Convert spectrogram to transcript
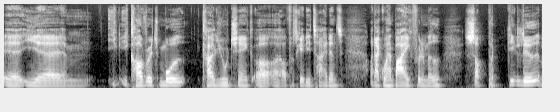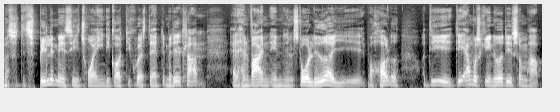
øh, i, øh, i, i coverage mod Carl Juchek og, og, og forskellige Titans, og der kunne han bare ikke følge med. Så på det led, altså det spillemæssige, tror jeg egentlig godt, de kunne erstatte det, men det er klart, mm. at han var en, en, en stor leder i, på holdet, og det, det er måske noget af det, som har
